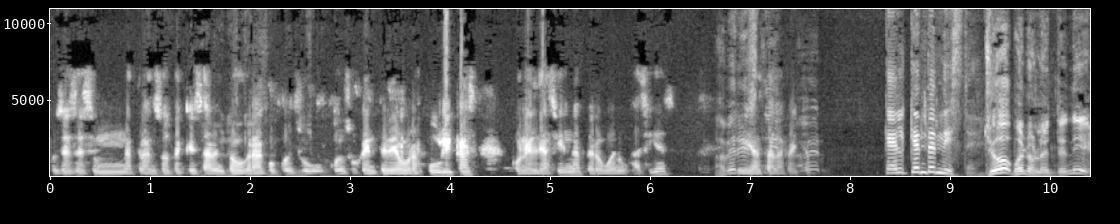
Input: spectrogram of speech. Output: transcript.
pues esa es una transota que se aventó Graco con su, con su gente de obras públicas, con el de Hacienda, pero bueno, así es. A ver, Y este, hasta la a fecha. ¿Qué, qué entendiste? Yo, bueno, lo entendí.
